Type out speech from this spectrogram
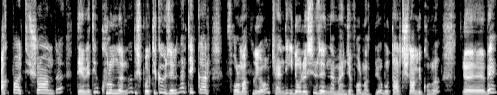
AK Parti şu anda devletin kurumlarını dış politika üzerinden tekrar formatlıyor. Kendi ideolojisi üzerinden bence formatlıyor. Bu tartışılan bir konu. Ee, ve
